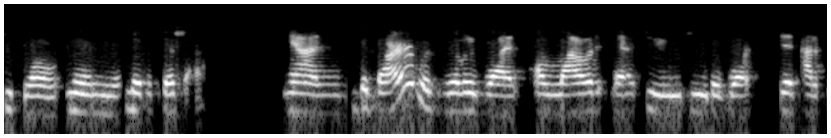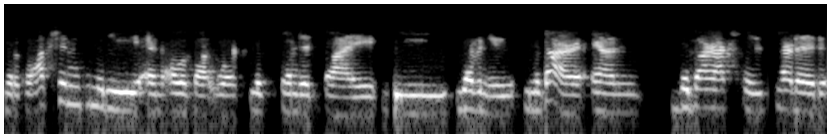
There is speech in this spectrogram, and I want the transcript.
people in Nova Scotia. And the bar was really what allowed us to do the work. It had a political action committee and all of that work was funded by the revenue from the bar. And the bar actually started,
